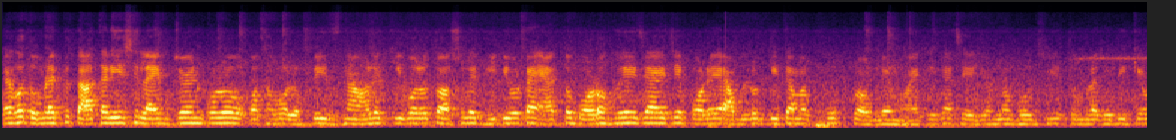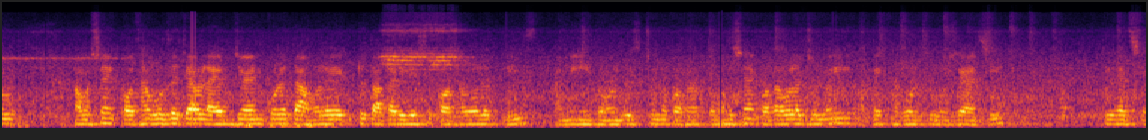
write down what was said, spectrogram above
দেখো, তোমরা একটু তাড়াতাড়ি এসে লাইভ জয়েন করো, কথা বলো। প্লিজ না হলে কি বলো তো আসলে ভিডিওটা এত বড় হয়ে যায় যে পরে আপলোড দিতে আমার খুব প্রবলেম হয়, ঠিক আছে? এই জন্য বলছি তোমরা যদি কেউ আমার সঙ্গে কথা বলতে চাও লাইভ জয়েন করে, তাহলে একটু তাড়াতাড়ি এসে কথা বলো প্লিজ আমি তোমাদের জন্য কথা, তোমাদের সঙ্গে কথা বলার জন্যই অপেক্ষা করছি, বসে আছি। ঠিক আছে?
